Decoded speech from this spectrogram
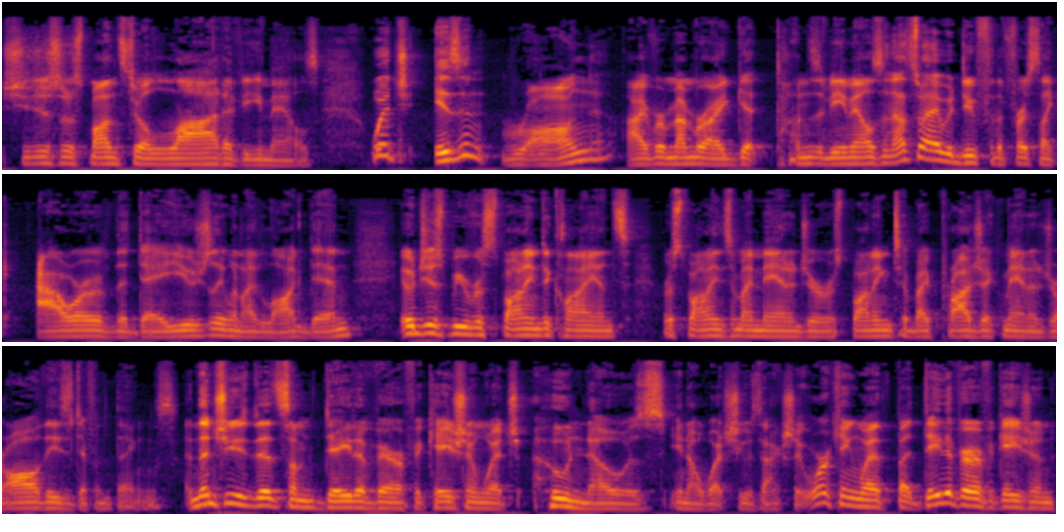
she just responds to a lot of emails, which isn't wrong. I remember I get tons of emails, and that's what I would do for the first like hour of the day usually when I logged in. It would just be responding to clients, responding to my manager, responding to my project manager, all these different things. And then she did some data verification, which who knows, you know, what she was actually working with, but data verification,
